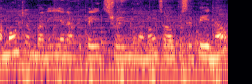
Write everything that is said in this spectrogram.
amount of money and I have to pay it's showing me the amount so I have to say pay now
